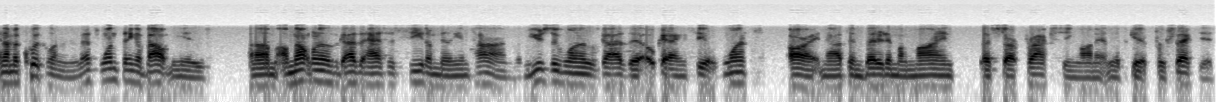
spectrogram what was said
and I'm a quick learner. That's one thing about me is um, I'm not one of those guys that has to see it a million times. I'm usually one of those guys that okay, I can see it once. All right, now it's embedded in my mind. Let's start practicing on it. and Let's get it perfected.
